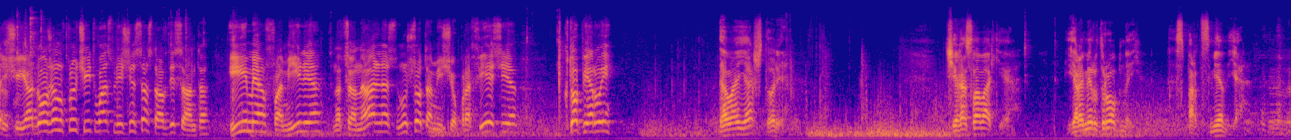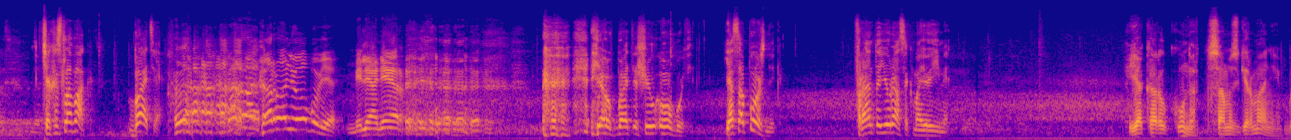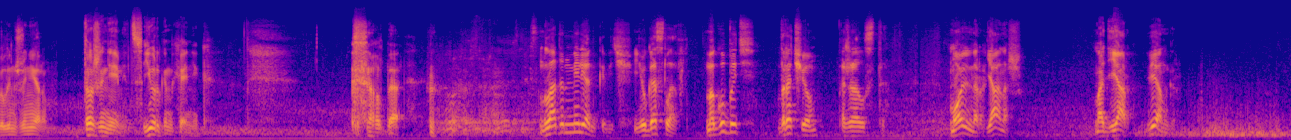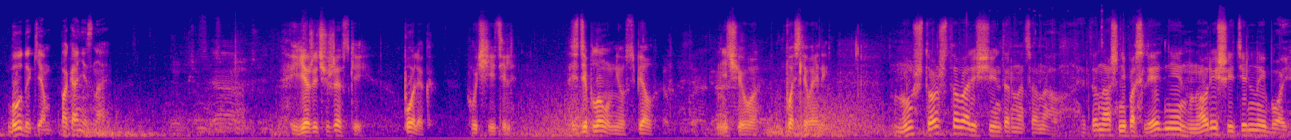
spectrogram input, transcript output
товарищи, я должен включить вас в личный состав десанта. Имя, фамилия, национальность, ну что там еще, профессия. Кто первый? Давай я, что ли? Чехословакия. Яромир Дробный. Спортсмен я. Чехословак. Батя. Король обуви. Миллионер. Я у бати шил обувь. Я сапожник. Франта Юрасок мое имя. Я Карл Кунарт, сам из Германии, был инженером. Тоже немец. Юрген Хенник. Солдат. Младен Миленкович, Югослав. Могу быть врачом, пожалуйста. Мольнер, Янош. Мадьяр, венгр. Буду кем, пока не знаю. Ежи Чижевский. Поляк. Учитель. С дипломом не успел. Ничего, после войны. Ну что ж, товарищи интернационал, это наш не последний, но решительный бой.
